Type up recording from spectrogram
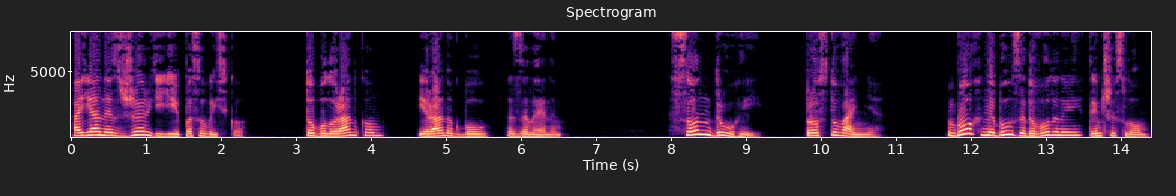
а я не зжер її пасовисько. То було ранком, і ранок був зеленим. Сон другий простування. Бог не був задоволений тим числом.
